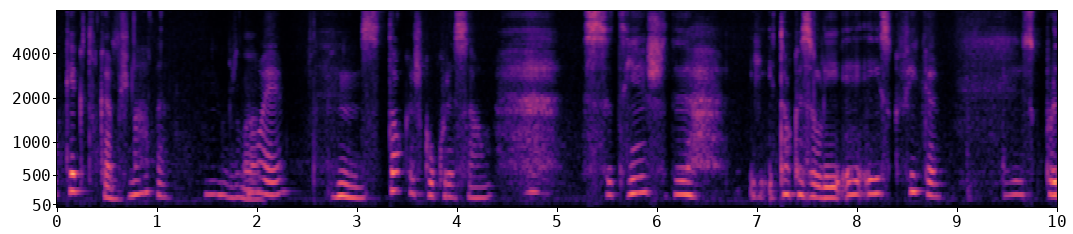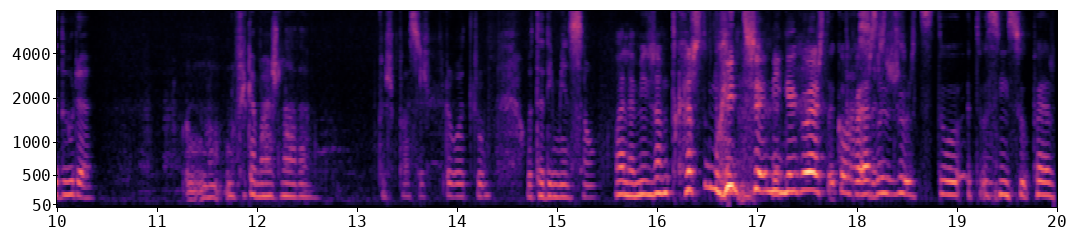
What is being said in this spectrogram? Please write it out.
o que é que tocamos? Nada. Verdade. Não é? Hum. Se tocas com o coração, se te enches de. E, e tocas ali, é, é isso que fica é isso que perdura. Não, não fica mais nada. Depois passas para outro, outra dimensão. Olha, a mim já me tocaste muito, Janinha, com esta conversa, juro-te. Estou, estou assim super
